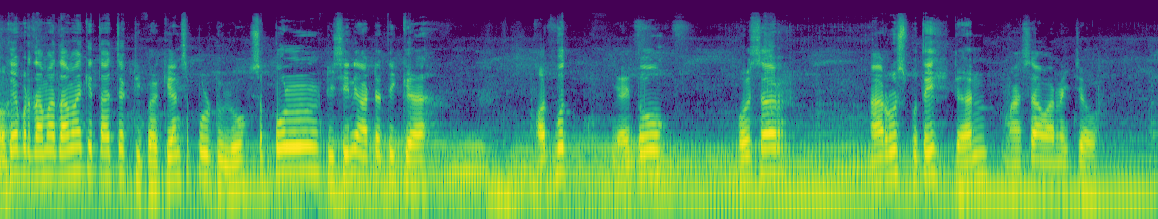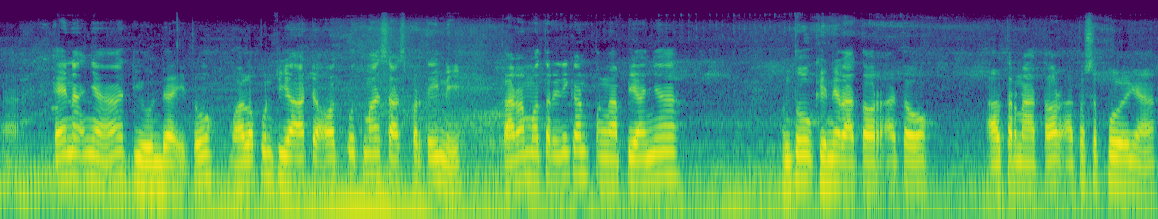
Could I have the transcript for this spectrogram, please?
Oke pertama-tama kita cek di bagian sepul dulu. Sepul di sini ada tiga output yaitu pulser arus putih dan masa warna hijau. Nah, enaknya di Honda itu walaupun dia ada output masa seperti ini karena motor ini kan pengapiannya untuk generator atau alternator atau sepulnya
